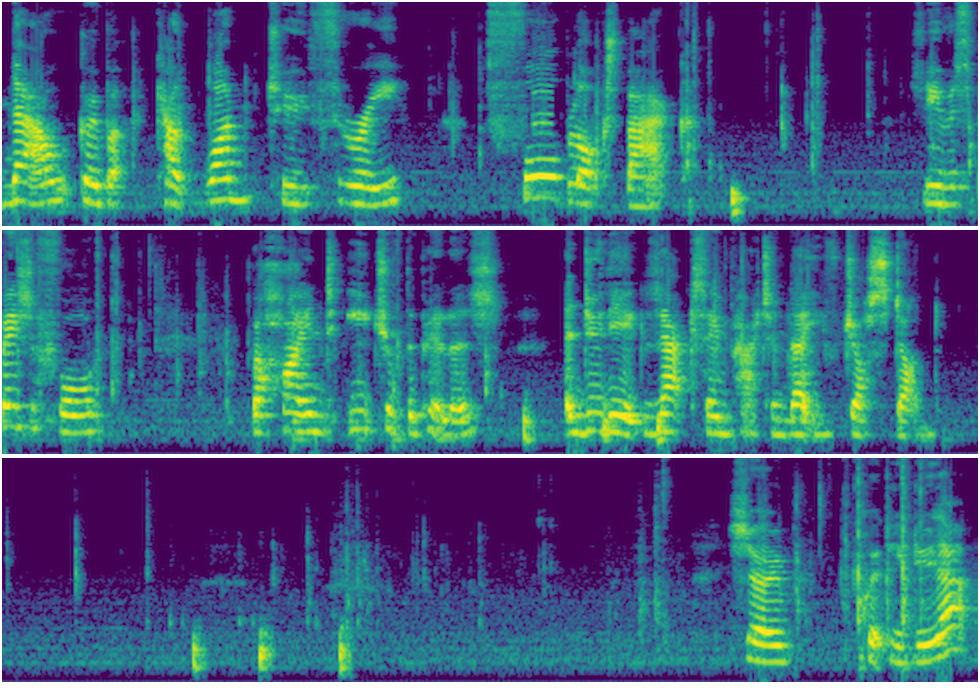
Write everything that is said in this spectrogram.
Now, go but count one, two, three, four blocks back. So you have a space of four behind each of the pillars and do the exact same pattern that you've just done. So quickly do that.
